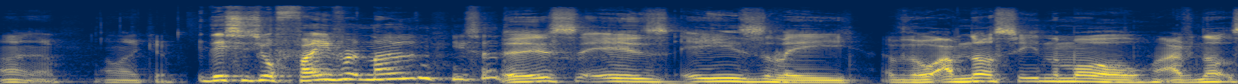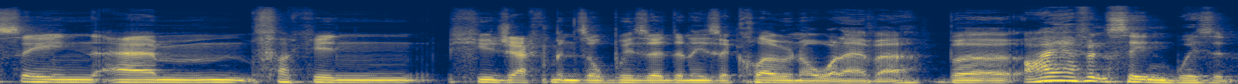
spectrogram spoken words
I don't know. I like it. This is your favourite Nolan? You said. This is easily of the. I've not seen them all. I've not seen um fucking Hugh Jackman's a wizard and he's a clone or whatever. But I haven't seen Wizard.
